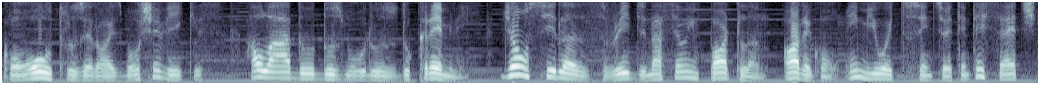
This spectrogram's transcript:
com outros heróis bolcheviques ao lado dos muros do Kremlin. John Silas Reed nasceu em Portland, Oregon, em 1887,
